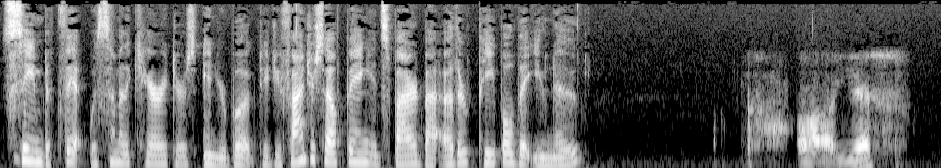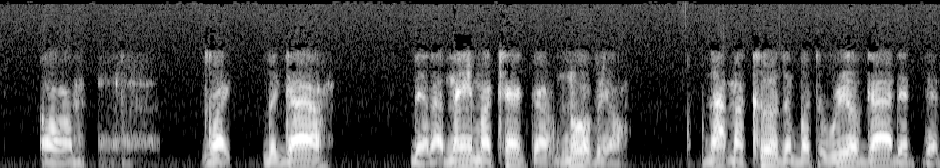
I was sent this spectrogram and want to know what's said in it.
seem to fit with some of the characters in your book. Did you find yourself being inspired by other people that you knew? Uh, yes. Um, like the guy that I named my character Norvell, not my cousin, but the real guy that that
